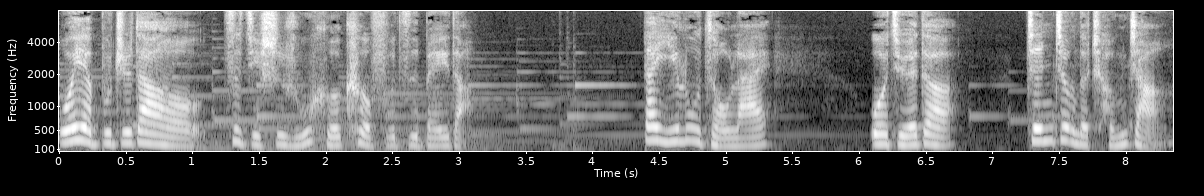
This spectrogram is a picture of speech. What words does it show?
我也不知道自己是如何克服自卑的，但一路走来，我觉得，真正的成长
